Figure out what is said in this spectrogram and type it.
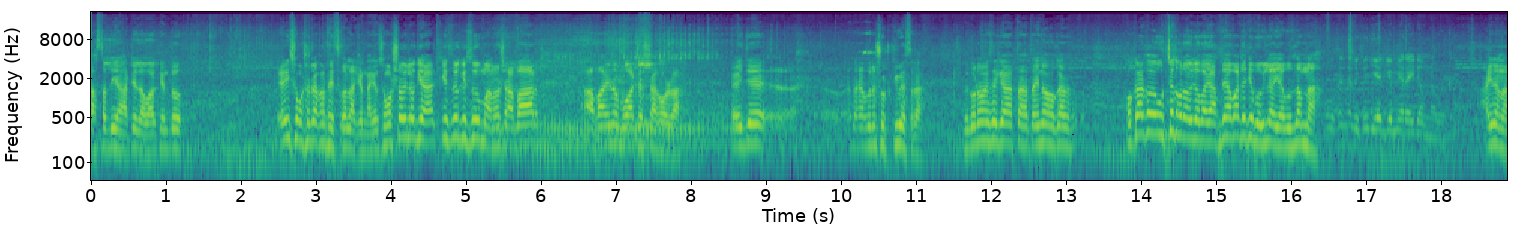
রাস্তা দিয়ে হাঁটিয়ে যাওয়ার কিন্তু এই সমস্যাটা এখন ফেস করা লাগে না কিন্তু সমস্যা হইল গিয়া কিছু কিছু মানুষ আবার আবার এনে বোয়ার চেষ্টা করা এই যে সুটকি বেচরা ঘটনা হয়েছে গিয়া তাই না হকার তো উচ্ছেদ করা হইল ভাই আপনি আবার দেখে বইলা ইয়া বুঝলাম না? আইডাম না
